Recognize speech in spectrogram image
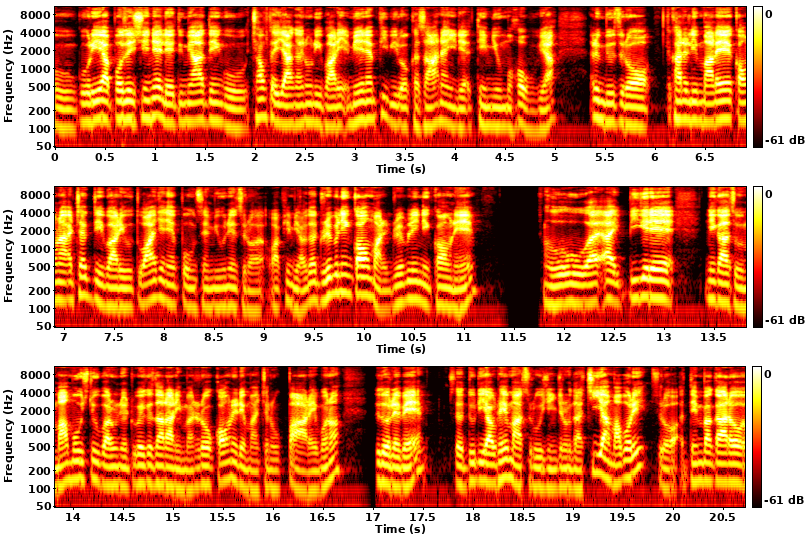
ဟိုကိုရီးယား position နဲ့လေသူများအသင်းကို60ရာခိုင်နှုန်းဒီပါနေအမြဲတမ်းဖိပြီးတော့ကစားနိုင်နေတဲ့အသင်းမျိုးမဟုတ်ဘူးဗျာအဲ့လိုမျိုးဆိုတော့တခါတလေမှာလဲ counter attack တွေပါတွေကိုသွားခြင်းတဲ့ပုံစံမျိုးနဲ့ဆိုတော့ဟိုဖြစ်မြောက်သူ dribbling ကောင်းပါတယ် dribbling တွေကောင်းတယ်ဟိုအဲ့အဲ့ပြီးခဲ့တဲ့နေ့ကဆိုမာမို့တို့ပါလို့နဲ့တွဲကစားတာတွေမှာတော်တော်ကောင်းနေတယ်မှာကျွန်တော်ပါတယ်ပေါ့နော်သို့တော်လည်းပဲဆိုတော့သူတယောက်တည်းမှာဆိုလို့ရှိရင်ကျွန်တော်ဒါကြည့်ရမှာပေါ့လေဆိုတော့အသင်းဘက်ကတော့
